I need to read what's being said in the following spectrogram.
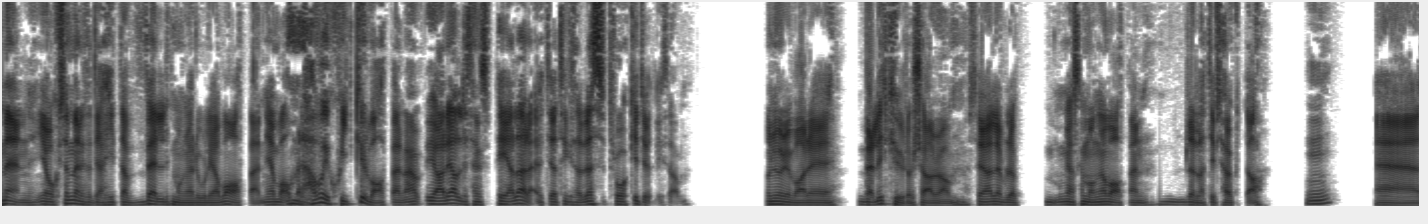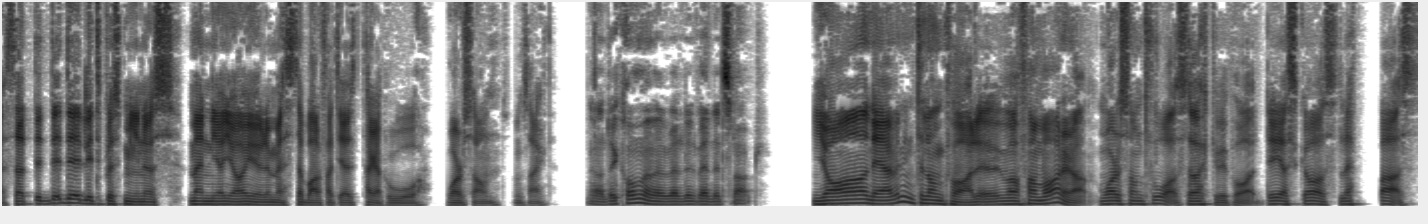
Men jag har också märkt att jag hittar väldigt många roliga vapen. Jag bara, oh, men det här var ju skitkul vapen. Jag hade aldrig tänkt spela det. Jag tyckte att det ser tråkigt ut liksom. Och nu har det varit väldigt kul att köra dem. Så jag levelar upp ganska många vapen relativt högt då. Mm. Eh, så det, det, det är lite plus minus. Men jag gör ju det mesta bara för att jag är taggad på Warzone, som sagt. Ja, det kommer väl väldigt, väldigt snart. Ja, det är väl inte långt kvar. Eh, Vad fan var det då? Warzone 2 söker vi på. Det ska släppas.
